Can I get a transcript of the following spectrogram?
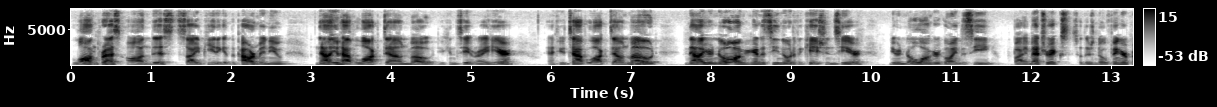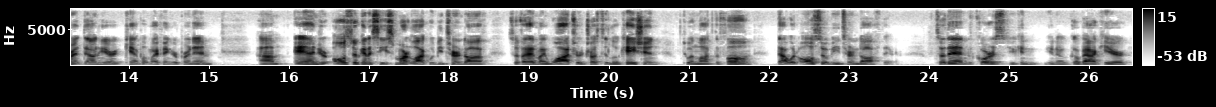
long press on this side key to get the power menu. Now you have lockdown mode. You can see it right here. And if you tap lockdown mode, now you're no longer going to see notifications here. You're no longer going to see biometrics, so there's no fingerprint down here. Can't put my fingerprint in. Um, and you're also going to see smart lock would be turned off. So if I had my watch or trusted location to unlock the phone, that would also be turned off there. So then, of course, you can you know go back here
